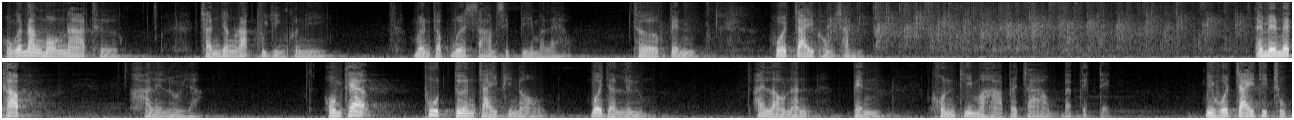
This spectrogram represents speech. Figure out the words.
ผมก็นั่งมองหน้าเธอ ฉันยังรักผู้หญิงคนนี้ เหมือนกับเมื่อสามสิบปีมาแล้ว เธอเป็นหัวใจของฉันเอเมนไหมครับ ฮาเลลูยาผมแค่พูดเตือนใจพี่น้องว่าอย่าลืม ให้เรานั้นเป็นคนที่มาหาพระเจ้าแบบเด็กๆ มีหัวใจที่ถูก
